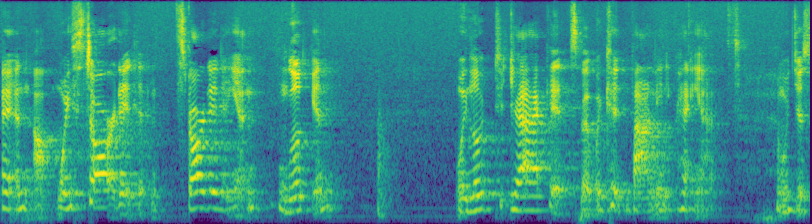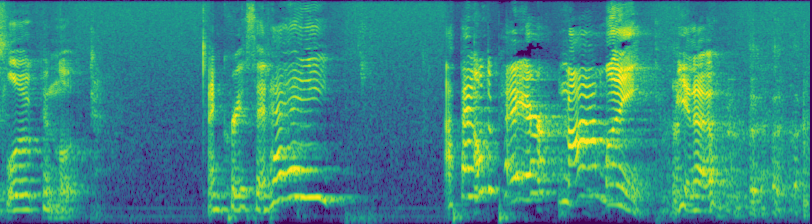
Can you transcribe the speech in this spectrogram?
and uh, we started, started in looking. We looked at jackets, but we couldn't find any pants. And we just looked and looked. And Chris said, hey, I found a pair my length, you know.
